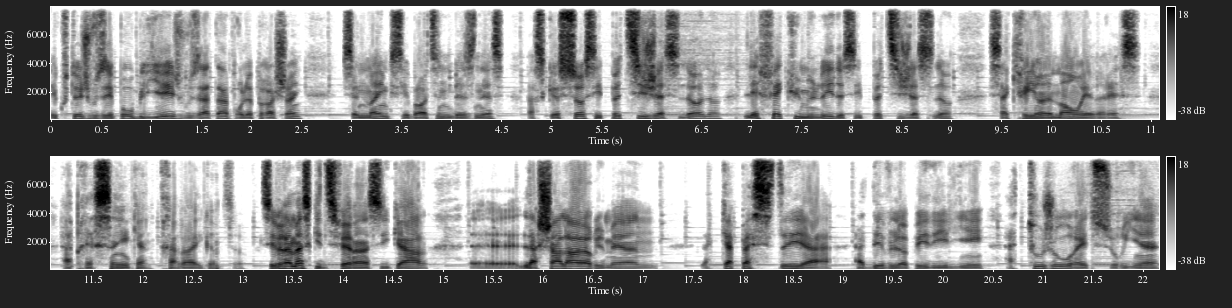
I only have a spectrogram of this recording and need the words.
Écoutez, je vous ai pas oublié, je vous attends pour le prochain. C'est le même qui s'est bâti une business parce que ça, ces petits gestes-là, l'effet cumulé de ces petits gestes-là, ça crée un mont Everest après cinq ans de travail comme ça. C'est vraiment ce qui différencie, Carl, euh, la chaleur humaine, la capacité à, développer des liens, à toujours être souriant,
